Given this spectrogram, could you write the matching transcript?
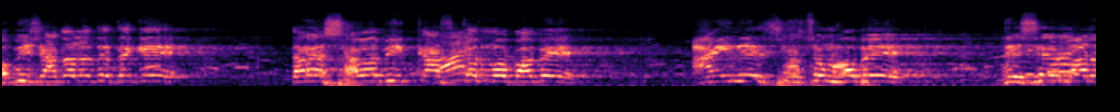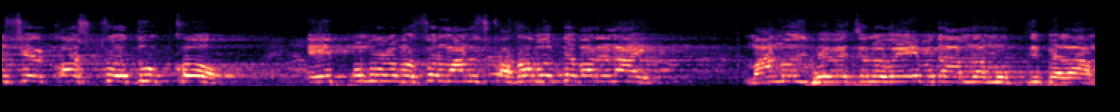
অফিস আদালতে থেকে তারা স্বাভাবিক কাজকর্ম পাবে আইনের শাসন হবে দেশের মানুষের কষ্ট দুঃখ এই পনেরো বছর মানুষ কথা বলতে পারে নাই। মানুষ ভেবেছিল এই বোধহয় আমরা মুক্তি পেলাম।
